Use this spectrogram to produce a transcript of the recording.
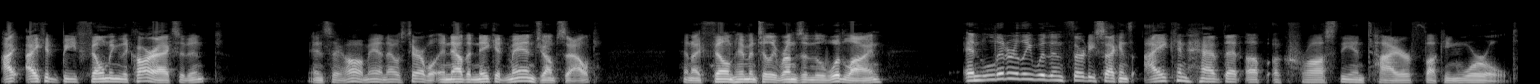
I, I could be filming the car accident and say, oh man, that was terrible. And now the naked man jumps out and I film him until he runs into the wood line. And literally within 30 seconds, I can have that up across the entire fucking world.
